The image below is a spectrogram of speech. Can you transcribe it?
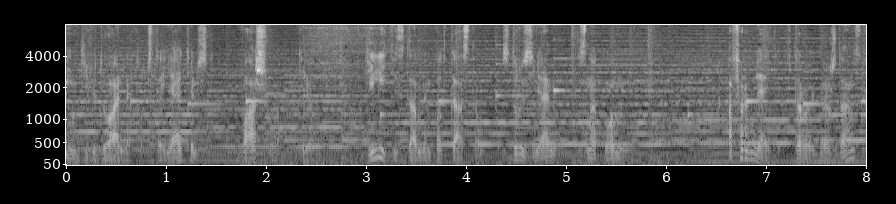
индивидуальных обстоятельств вашего дела. Делитесь данным подкастом с друзьями, знакомыми. Оформляйте второе гражданство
